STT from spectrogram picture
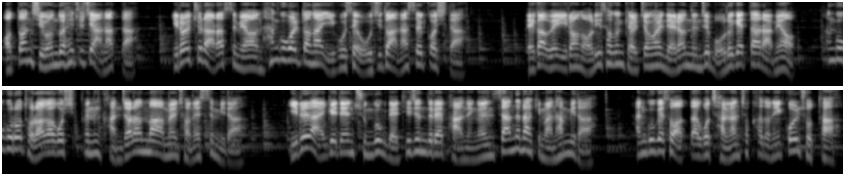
어떤 지원도 해주지 않았다. 이럴 줄 알았으면 한국을 떠나 이곳에 오지도 않았을 것이다. 내가 왜 이런 어리석은 결정을 내렸는지 모르겠다라며 한국으로 돌아가고 싶은 간절한 마음을 전했습니다. 이를 알게 된 중국 네티즌들의 반응은 싸늘하기만 합니다. 한국에서 왔다고 잘난 척 하더니 꼴 좋다.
